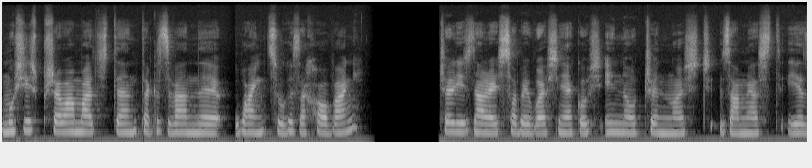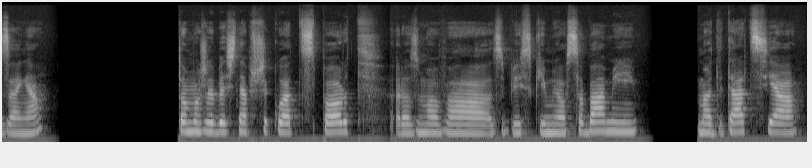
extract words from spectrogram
Musisz przełamać ten tak zwany łańcuch zachowań, czyli znaleźć sobie właśnie jakąś inną czynność zamiast jedzenia. To może być na przykład sport, rozmowa z bliskimi osobami, medytacja.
